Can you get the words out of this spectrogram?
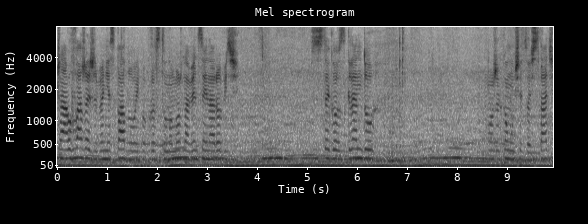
Trzeba uważać, żeby nie spadło i po prostu no, można więcej narobić z tego względu. Może komuś się coś stać.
